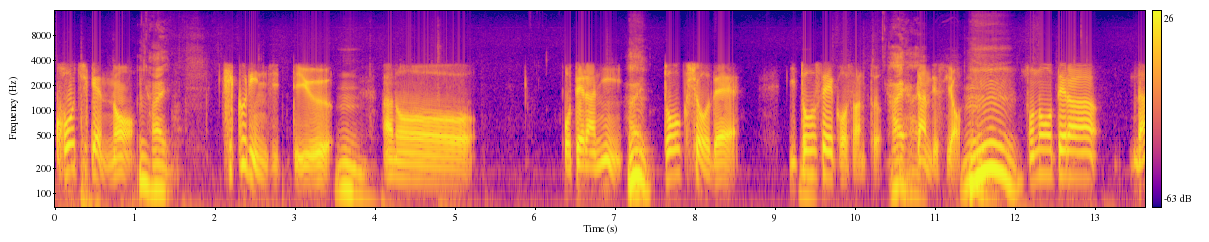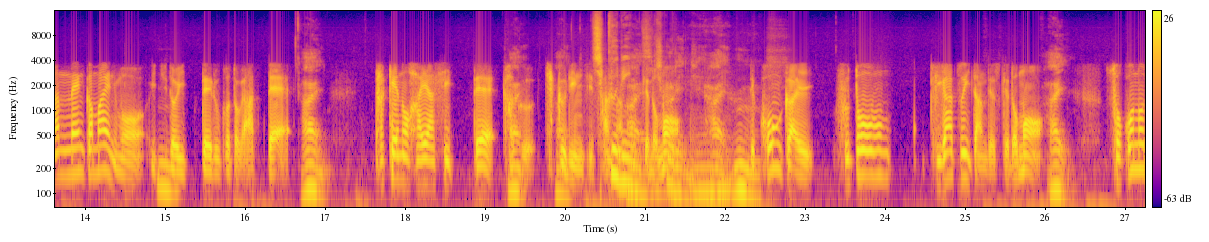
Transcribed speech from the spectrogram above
高知県のはい。竹林寺っていう、うん。あのーお寺に、はい。トークショーで伊藤聖子さんとはい行ったはんですよ。い。ううん。ん。そのお寺、何年か前にも一度行ってることがあって、はい。竹の林って書はいく竹林寺さんなんはい。ですけども、で今回、ふと気がついたんですけども、はい。そこの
